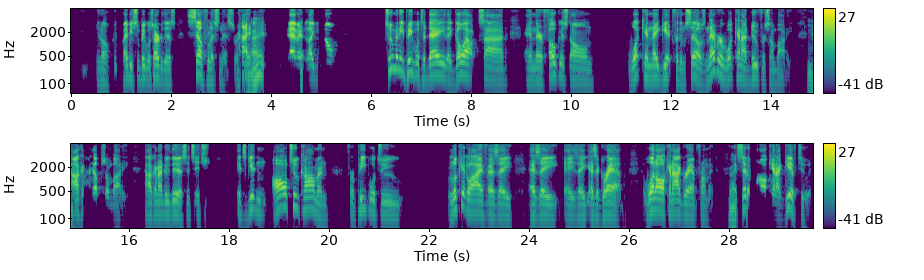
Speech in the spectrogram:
you know, maybe some people's heard of this selflessness, right? Right. Haven't like you know, too many people today they go outside and they're focused on what can they get for themselves. Never what can I do for somebody? Mhm. How can I help somebody? How can I do this? It's it's it's getting all too common for people to look at life as a as a as a as a grab. What all can I grab from it? Right. Instead of what all can I give to it?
